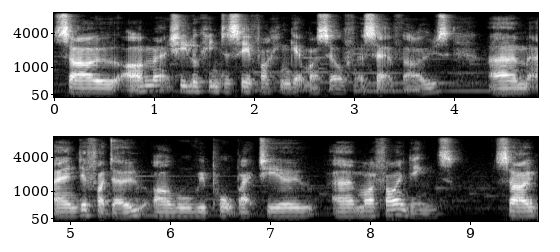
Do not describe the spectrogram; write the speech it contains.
So I'm actually looking to see if I can get myself a set of those. Um, and if I do, I will report back to you uh, my findings. So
